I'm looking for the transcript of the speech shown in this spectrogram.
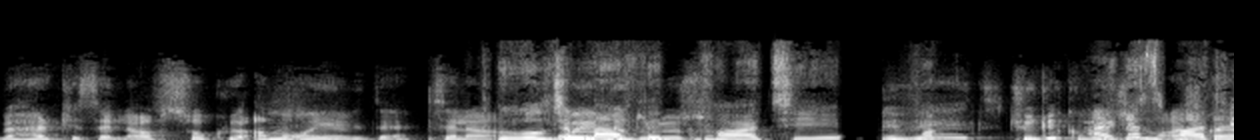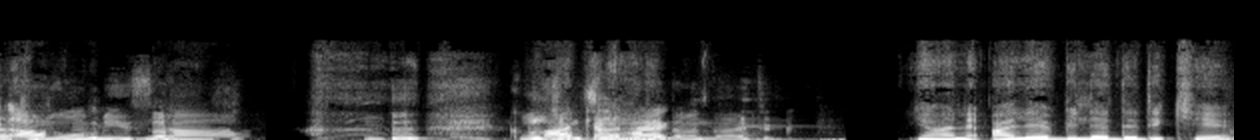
ve herkese laf sokuyor ama o evde. Mesela o Kıvılcım evde mahvetti duruyorsun. Fatih'i. Evet. Çünkü Kıvılcım Herkes aşk Fatih'i hayatı yoğun bir insan. Kıvılcım Fatih kendine her- döndü artık. Yani Alev bile dedi ki "E,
